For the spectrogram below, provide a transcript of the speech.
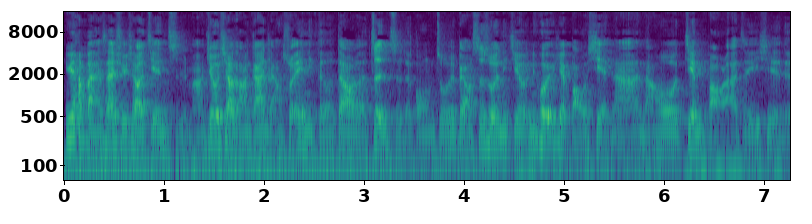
因为他本来是在学校兼职嘛，结果校长跟他讲说，哎、欸，你得到了正职的工作，就表示说你结果你会有一些保险啊，然后健保啦这一些的。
